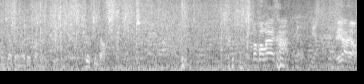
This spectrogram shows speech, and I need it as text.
等一下等他再上来一次，就紧张。那方面啥？哎呀呀！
